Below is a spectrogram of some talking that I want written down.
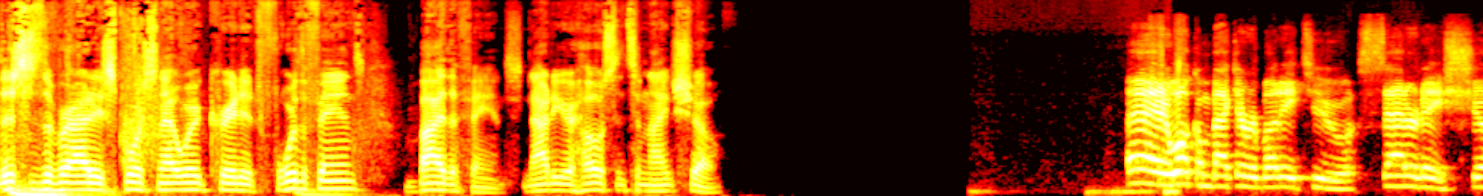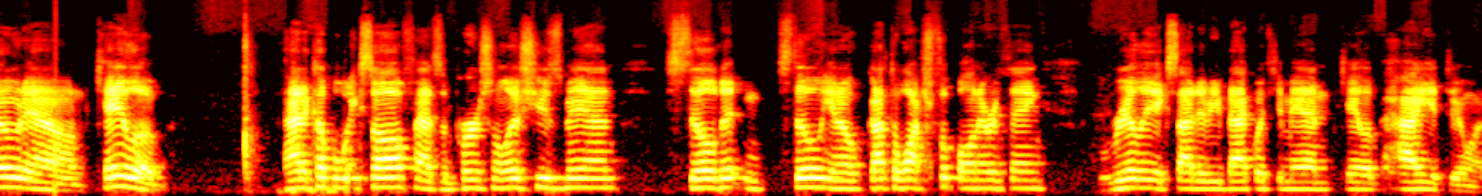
This is the Variety Sports Network created for the fans, by the fans. Now to your host of tonight's show. Hey, welcome back, everybody, to Saturday Showdown. Caleb had a couple weeks off, had some personal issues, man. Still didn't, still, you know, got to watch football and everything. Really excited to be back with you, man. Caleb, how you doing?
